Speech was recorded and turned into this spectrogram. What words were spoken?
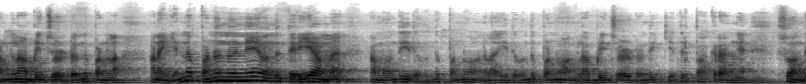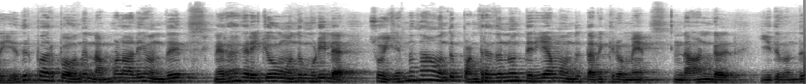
பண்ணலாம் அப்படின்னு சொல்லிட்டு வந்து பண்ணலாம். ஆனால் என்ன பண்ணணுன்னே வந்து தெரியாமல் நம்ம வந்து இதை வந்து பண்ணுவாங்களா? இதை வந்து பண்ணுவாங்களா? அப்படின்னு சொல்லிட்டு வந்து எதிர்பார்க்குறாங்க. ஸோ அந்த எதிர்பார்ப்பை வந்து நம்மளாலையும் வந்து நிராகரிக்கவும் வந்து முடியல. ஸோ என்ன தான் வந்து பண்ணுறதுன்னு தெரியாமல் வந்து தவிக்கிறோமே. இந்த ஆண்கள் இது வந்து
